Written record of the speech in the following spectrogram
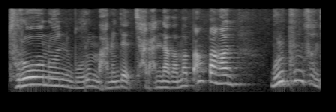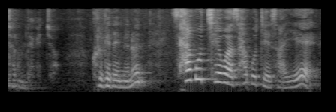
들어오는 물은 많은데 잘 안 나가면 빵빵한 물풍선처럼 되겠죠. 그렇게 되면은 사고체와 사고체 사이에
